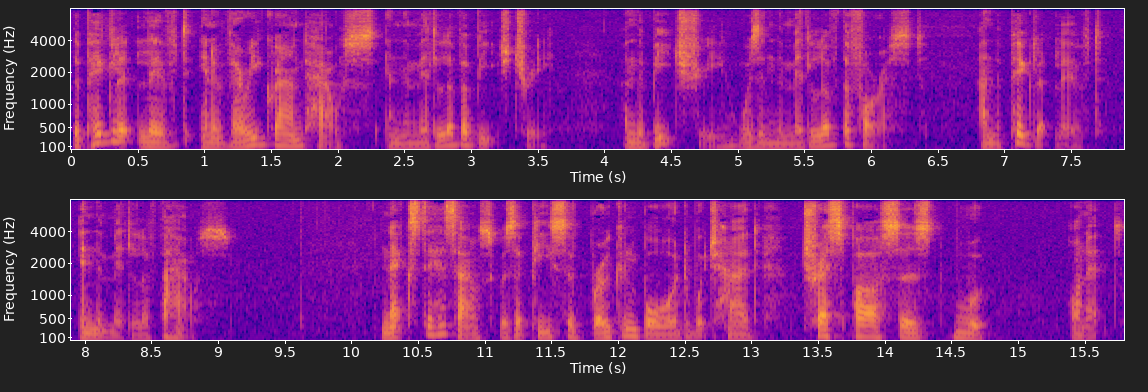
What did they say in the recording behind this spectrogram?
The piglet lived in a very grand house in the middle of a beech tree, and the beech tree was in the middle of the forest, and the piglet lived in the middle of the house. Next to his house was a piece of broken board which had trespassers w on it.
